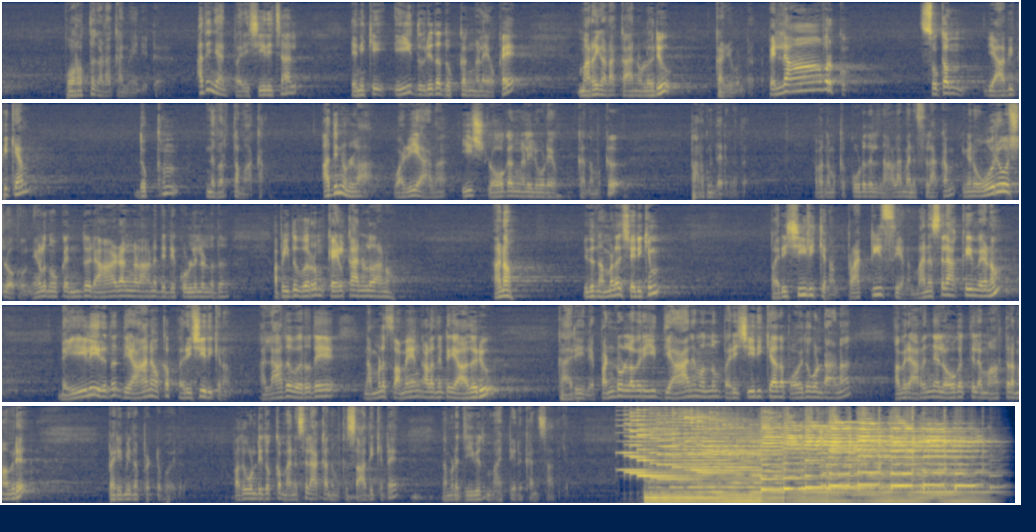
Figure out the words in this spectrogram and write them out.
പുറത്ത് കടക്കാൻ വേണ്ടിയിട്ട്. അത് ഞാൻ പരിശീലിച്ചാൽ എനിക്ക് ഈ ദുരിത ദുഃഖങ്ങളെയൊക്കെ മറികടക്കാനുള്ളൊരു കഴിവുണ്ട്. എല്ലാവർക്കും സുഖം വ്യാപിപ്പിക്കാം ദുഃഖം നിവൃത്തമാക്കാം. അതിനുള്ള വഴിയാണ് ഈ ശ്ലോകങ്ങളിലൂടെയൊക്കെ നമുക്ക് പറഞ്ഞു തരുന്നത്. അപ്പം നമുക്ക് കൂടുതൽ നാളെ മനസ്സിലാക്കാം. ഇങ്ങനെ ഓരോ ശ്ലോകവും. നിങ്ങൾ നോക്കുക എന്തൊരാഴങ്ങളാണ് ഇതിന്റെ ഉള്ളിലുള്ളത് അപ്പം ഇത് വെറും കേൾക്കാനുള്ളതാണോ? ആണോ? ഇത് നമ്മൾ ശരിക്കും പരിശീലിക്കണം പ്രാക്ടീസ് ചെയ്യണം മനസ്സിലാക്കുകയും വേണം. ഡെയിലി ഇരുന്ന് ധ്യാനമൊക്കെ പരിശീലിക്കണം. അല്ലാതെ വെറുതെ നമ്മൾ സമയം കളഞ്ഞിട്ട് യാതൊരു കാര്യമില്ല. പണ്ടുള്ളവർ ഈ ധ്യാനമൊന്നും പരിശീലിക്കാതെ പോയതുകൊണ്ടാണ് അവരറിഞ്ഞ ലോകത്തിൽ മാത്രം അവർ പരിമിതപ്പെട്ടു പോയത്. അപ്പം അതുകൊണ്ട് ഇതൊക്കെ മനസ്സിലാക്കാൻ നമുക്ക് സാധിക്കട്ടെ. നമ്മുടെ ജീവിതം മാറ്റിയെടുക്കാൻ സാധിക്കട്ടെ.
